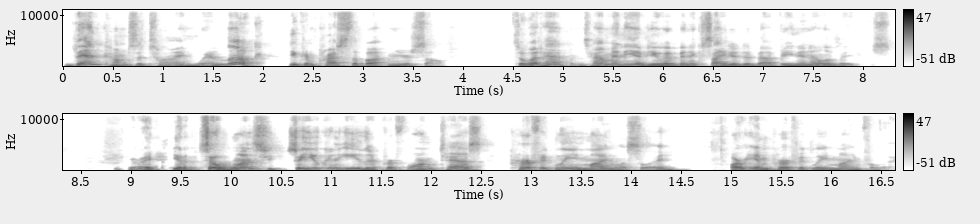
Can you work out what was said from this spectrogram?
Then comes a time where look, you can press the button yourself. So what happens? How many of you have been excited about being in elevators? Right? You know, so once you, so you can either perform tasks perfectly mindlessly or imperfectly mindfully.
